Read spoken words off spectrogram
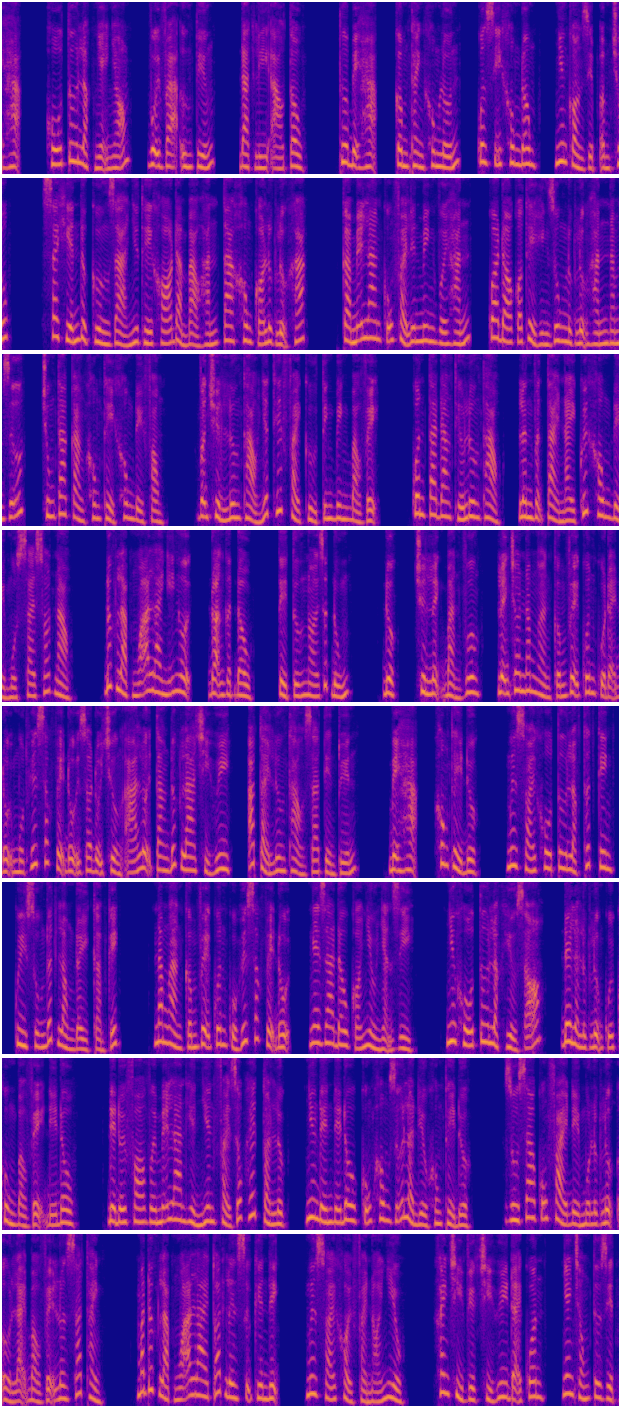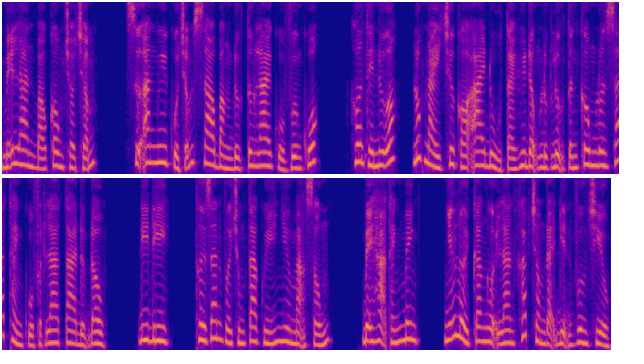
hạ, khố tư lạc nhẹ nhõm, vội vã ứng tiếng đạt lý áo tàu. Thưa bệ hạ, cầm thành không lớn, quân sĩ không đông, nhưng còn diệp âm trúc. Sai khiến được cường giả như thế khó đảm bảo hắn ta không có lực lượng khác. Cả mễ lan cũng phải liên minh với hắn, qua đó có thể hình dung lực lượng hắn nắm giữ chúng ta càng không thể không đề phòng. Vận chuyển lương thảo nhất thiết phải cử tinh binh bảo vệ. Quân ta đang thiếu lương thảo, lần vận tải này quyết không để một sai sót nào. Đức lạp ngõa lai nghĩ ngợi, đoạn gật đầu, tể tướng nói rất đúng. Được, truyền lệnh bản vương, lệnh cho năm ngàn cấm vệ quân của đại đội một huyết sắc vệ đội do đội trưởng á lợi tăng đức la chỉ huy, áp tải lương thảo ra tiền tuyến. Bệ hạ, không thể được. Nguyên soái khô tư lạc thất kinh, quỳ xuống đất lòng đầy cảm kích. Năm ngàn cấm vệ quân của huyết sắc vệ đội, nghe ra đâu có nhiều nhạn gì. Nhưng khố tư lạc hiểu rõ đây là lực lượng cuối cùng bảo vệ đế đô. Để đối phó với mễ lan hiển nhiên phải dốc hết toàn lực, nhưng đến đế đô cũng không giữ là điều không thể được. Dù sao cũng phải để một lực lượng ở lại bảo vệ luân sát thành. Mắt đức lạp ngõa lai toát lên sự kiên định, nguyên soái khỏi phải nói nhiều. Khanh chỉ việc chỉ huy đại quân, nhanh chóng tiêu diệt mễ lan báo công cho chấm. Sự an nguy của chấm sao bằng được tương lai của vương quốc. Hơn thế nữa, lúc này chưa có ai đủ tài huy động lực lượng tấn công luân sát thành của phật la ta được đâu. Đi đi, thời gian với chúng ta quý như mạng sống. Bệ hạ thánh minh những lời ca ngợi lan khắp trong đại điện vương triều.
